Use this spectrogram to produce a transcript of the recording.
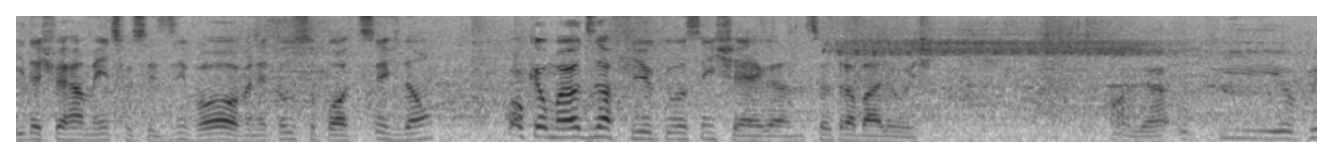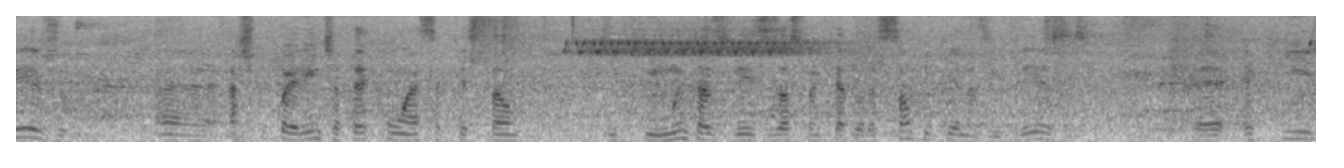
e das ferramentas que vocês desenvolvem, né? todo o suporte que vocês dão, qual é o maior desafio que você enxerga no seu trabalho hoje? Olha, o que eu vejo é, acho que coerente até com essa questão de que muitas vezes as franqueadoras são pequenas empresas, é, é que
